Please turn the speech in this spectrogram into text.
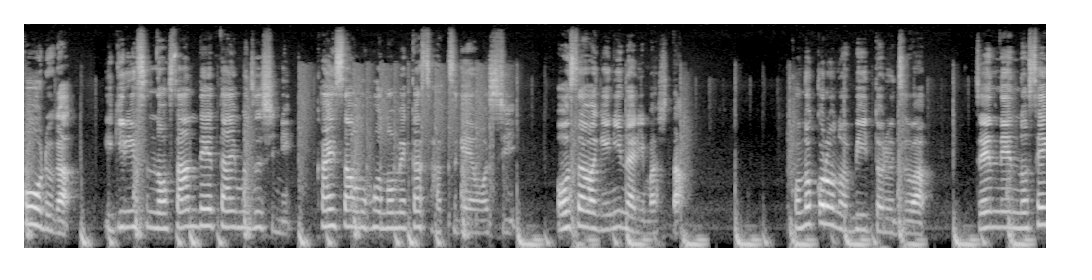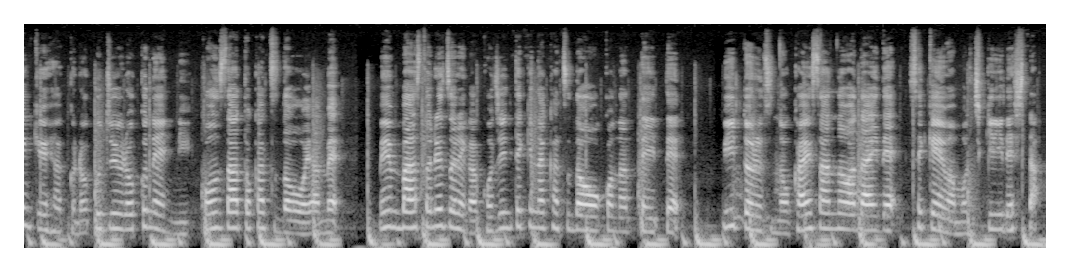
ポールがイギリスのサンデータイムズ紙に解散をほのめかす発言をし大騒ぎになりました。この頃のビートルズは前年の1966年にコンサート活動をやめメンバーそれぞれが個人的な活動を行っていてビートルズの解散の話題で世間は持ちきりでした。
